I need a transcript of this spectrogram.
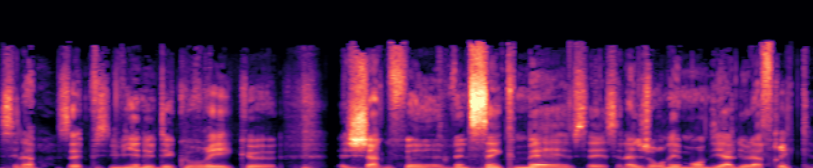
c'est là, il vient de découvrir que chaque 25 mai, c'est la journée mondiale de l'Afrique.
